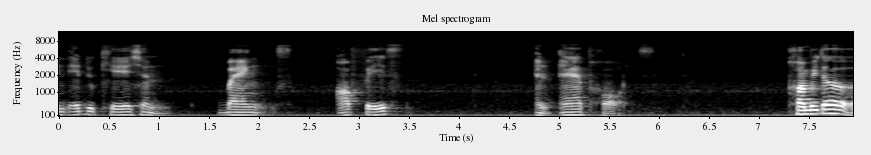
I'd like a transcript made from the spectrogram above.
in education banks office and airports คอมพิวเตอร์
